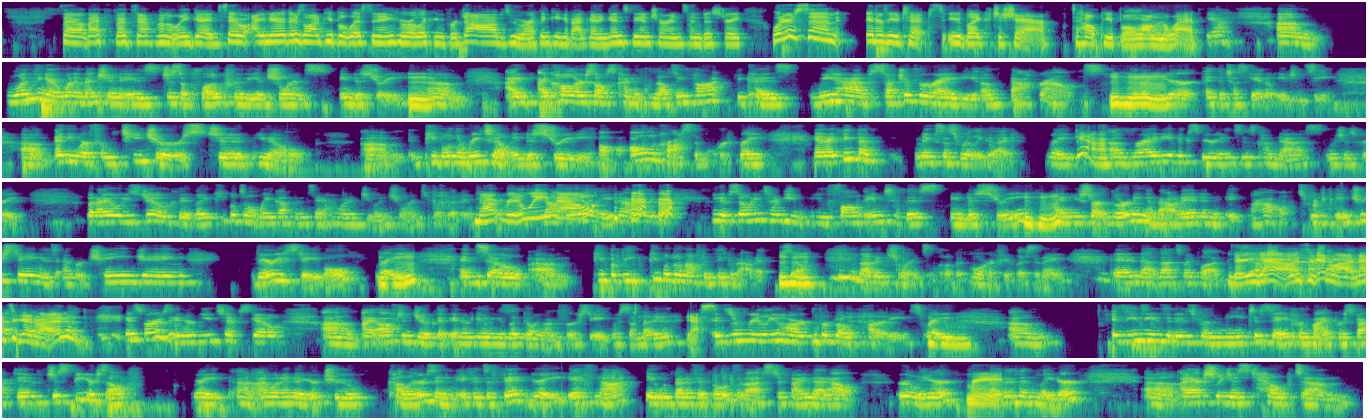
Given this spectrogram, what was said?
so that's that's definitely good. So I know there's a lot of people listening who are looking for jobs, who are thinking about getting into the insurance industry. What are some interview tips you'd like to share to help people along the way? Yeah. Um, one thing I want to mention is just a plug for the insurance industry. Mm. Um, I, I call ourselves kind of melting pot because we have such a variety of backgrounds that are Mhm. here at the Toscano agency. Um, anywhere from teachers to, you know, um, people in the retail industry, all across the board, right? And I think that makes us really good, right? Yeah. A variety of experiences come to us, which is great. But I always joke that like people don't wake up and say, I want to do insurance for a living. Not really, Not no. really, not really. But, you know, so many times you you fall into this industry Mhm. and you start learning about it and it, wow it's really interesting it's ever changing very stable right Mhm. and so um, people be, people don't often think about it so Mm-hmm. think about insurance a little bit more if you're listening and uh, that's my plug There you go. That's a good one. That's a good one. as far as interview tips go um, i often joke that interviewing is like going on a first date with somebody Yes. it's really hard for both parties right Mhm. um, as easy as it is for me to say from my perspective, just be yourself, right? Uh, I want to know your true colors. And if it's a fit, great. If not, it would benefit both of us to find that out earlier Right. rather than later. Uh, I actually just helped. Um,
